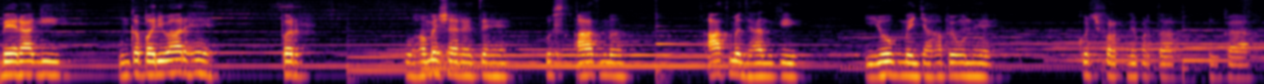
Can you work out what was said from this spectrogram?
बैरागी उनका परिवार है, पर वो हमेशा रहते हैं उस आत्म आत्म ध्यान की योग में जहाँ पे उन्हें कुछ फ़र्क नहीं पड़ता। उनका,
